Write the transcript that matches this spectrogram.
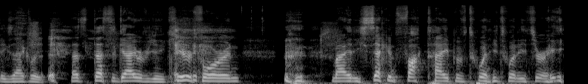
exactly. That's that's the game review. Kieran Foran made his second fuck tape of 2023.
